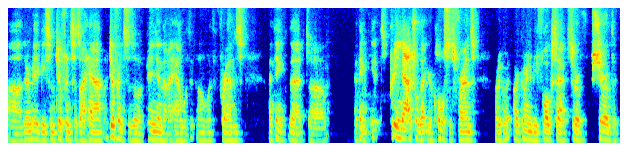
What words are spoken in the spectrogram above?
uh, there may be some differences I have, differences of opinion that I have with uh, with friends. I think that uh, I think it's pretty natural that your closest friends are, are going to be folks that sort of share the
